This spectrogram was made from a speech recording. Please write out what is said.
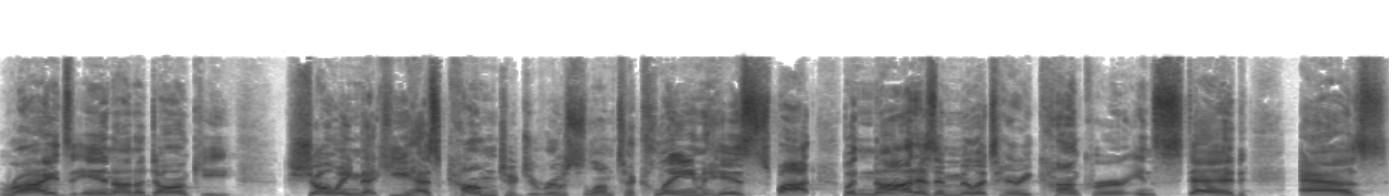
rides in on a donkey, showing that he has come to Jerusalem to claim his spot, but not as a military conqueror, instead, as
